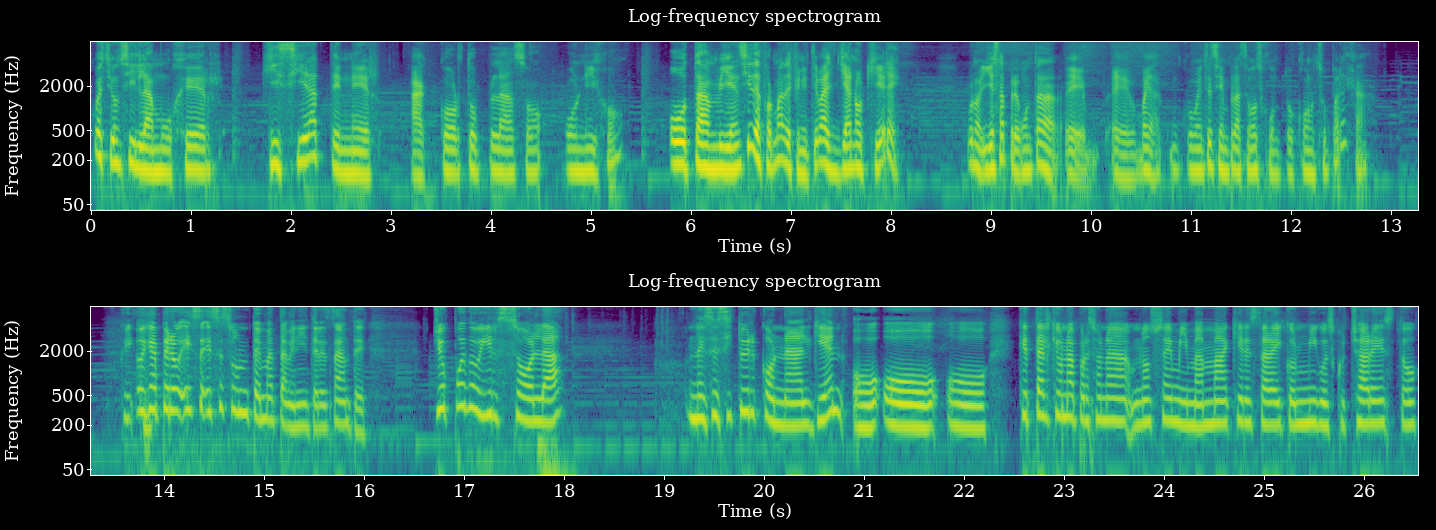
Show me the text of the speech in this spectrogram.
cuestión si la mujer quisiera tener a corto plazo un hijo, o también si de forma definitiva ya no quiere. Bueno, y esa pregunta, eh, eh, vaya, comúnmente siempre la hacemos junto con su pareja. Oiga, pero ese, ese es un tema también interesante. Yo puedo ir sola necesito ir con alguien o, o, o, qué tal que una persona, no sé, mi mamá quiere estar ahí conmigo, escuchar esto,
